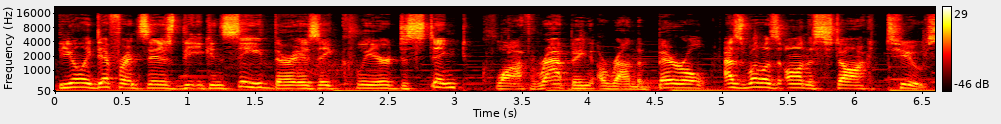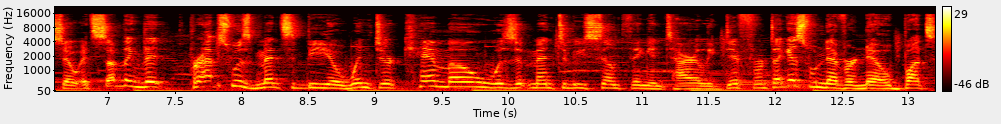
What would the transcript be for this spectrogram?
the only difference is that you can see there is a clear, distinct cloth wrapping around the barrel, as well as on the stock too. So it's something that perhaps was meant to be a winter camo, was it meant to be something entirely different? I guess we'll never know, but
